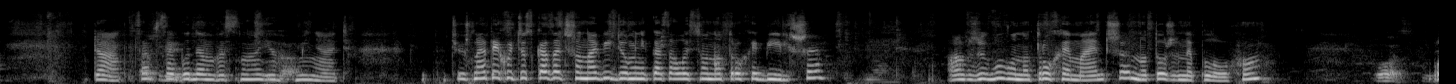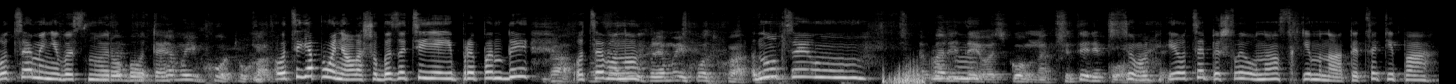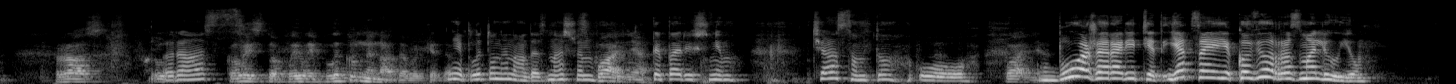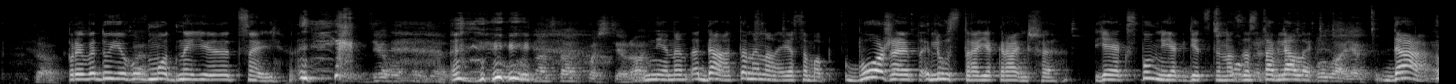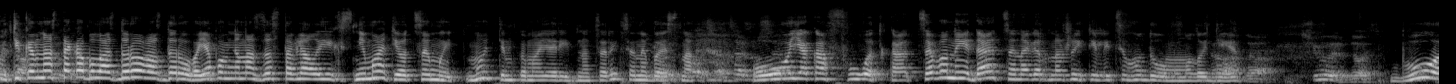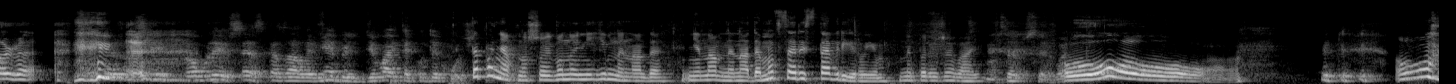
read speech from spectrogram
Так, це Пошли. все будемо весною Да. міняти. Чуєш, знаєте, я хочу сказати, що на відео мені казалось воно трохи більше, а вживу воно трохи менше, але теж неплохо. Ось. Оце мені весною Це роботи. Прямий вход у хату. Оце я поняла, що без цієї припенди, Да, оце воно- був прямий вход в хату. ну це м, Тепер іди ось комнат. Чотири все. комнати. І оце пішли у нас кімнати. Це типа Раз. Тут раз. Колись топили, плиту не треба викидати. Ні, плиту не треба. З нашим Спальня. теперішнім часом, то о. Спальня. Боже, раритет! Я цей ковер розмалюю. Так. Приведу його Так. в модний е, цей. Діло. Можна так постирати. Ні, не, да, то не надо, я сама. Боже, люстра, як раніше. Я як спомню, як в дитинстві нас Помниш, заставляли. у нас Була, як... Да, Ми тільки там в нас були. така була здорова, здорова. Я пам'ятаю, нас заставляли їх знімати і оце мить. Матінка моя рідна, цариця небесна. Це ж О, яка фотка. Це вони, да? Це, мабуть, жителі цього дому молоді. Да, да. Чуєш, дось? Боже. Добре, все сказали, мебель, дівайте куди Та понятно, що воно ні їм не треба, ні нам не треба. Ми все реставруємо, не переживай. Ну, Це все. О! О!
